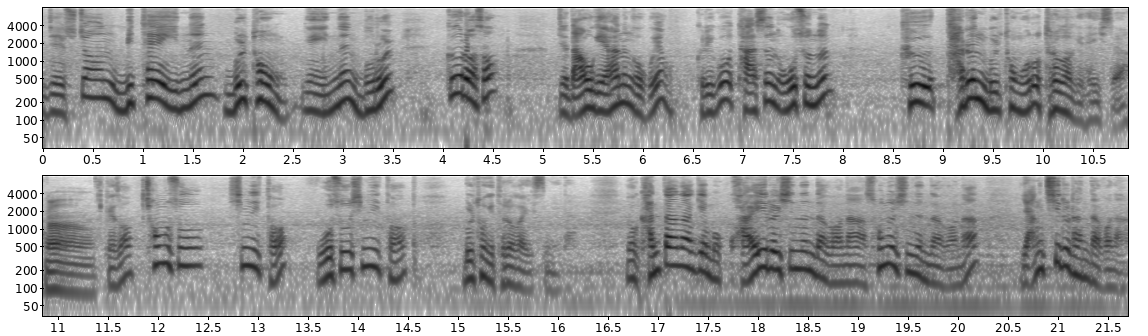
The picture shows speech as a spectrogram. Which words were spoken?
이제 수전 밑에 있는 물통에 있는 물을 끌어서 이제 나오게 하는 거고요. 그리고 닷은 오수는 그 다른 물통으로 들어가게 돼 있어요. 아, 그래서 청수 10리터, 오수 10리터 물통이 들어가 있습니다. 이거 간단하게 뭐 과일을 씻는다거나 손을 씻는다거나 양치를 한다거나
